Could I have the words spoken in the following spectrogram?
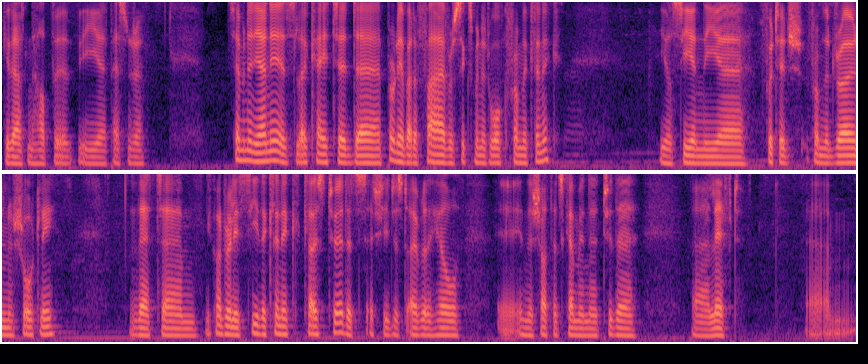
get out and help the uh, passenger. Semenanyane is located uh, probably about a five or six minute walk from the clinic. You'll see in the uh, footage from the drone shortly that um, you can't really see the clinic close to it. It's actually just over the hill uh, in the shot that's coming uh, to the left. Um,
